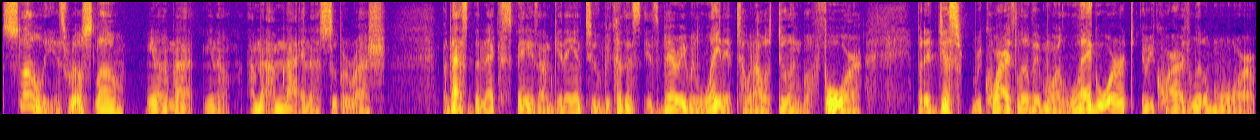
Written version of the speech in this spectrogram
slowly. It's real slow. You know, I'm not. You know, I'm not, I'm not in a super rush. But that's the next phase I'm getting into because it's it's very related to what I was doing before, but it just requires a little bit more legwork. It requires a little more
